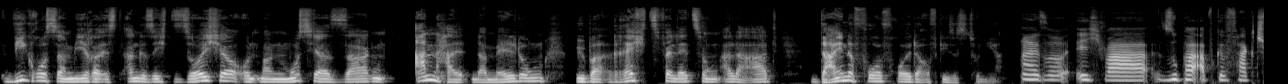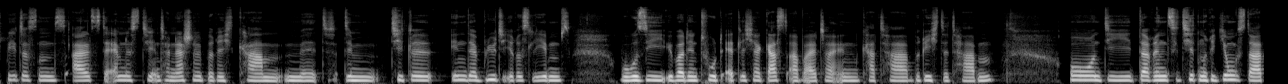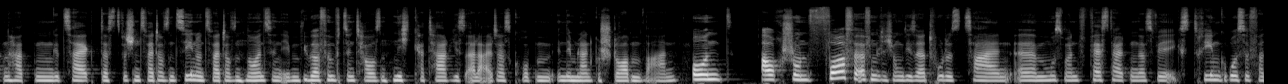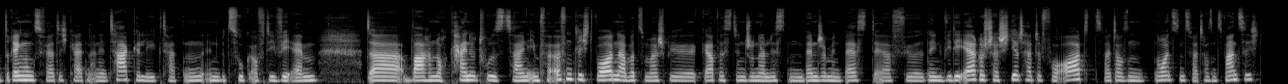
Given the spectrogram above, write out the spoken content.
Wie groß Samira ist angesichts solcher und man muss ja sagen, anhaltender Meldungen über Rechtsverletzungen aller Art deine Vorfreude auf dieses Turnier? Also ich war super abgefuckt spätestens, als der Amnesty International Bericht kam mit dem Titel In der Blüte ihres Lebens, wo sie über den Tod etlicher Gastarbeiter in Katar berichtet haben. Und die darin zitierten Regierungsdaten hatten gezeigt, dass zwischen 2010 und 2019 eben über 15.000 Nicht-Kataris aller Altersgruppen in dem Land gestorben waren. Und auch schon vor Veröffentlichung dieser Todeszahlen äh, muss man festhalten, dass wir extrem große Verdrängungsfertigkeiten an den Tag gelegt hatten in Bezug auf die WM. Da waren noch keine Todeszahlen eben veröffentlicht worden, aber zum Beispiel gab es den Journalisten Benjamin Best, der für den WDR recherchiert hatte vor Ort 2019, 2020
